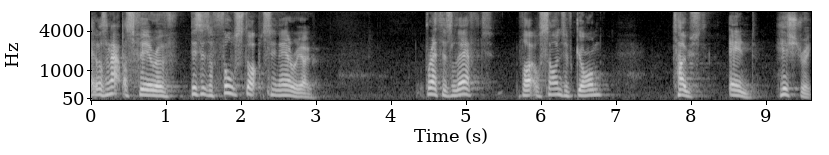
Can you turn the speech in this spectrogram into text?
There was an atmosphere of this is a full stop scenario. Breath has left, vital signs have gone, toast, end, history.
